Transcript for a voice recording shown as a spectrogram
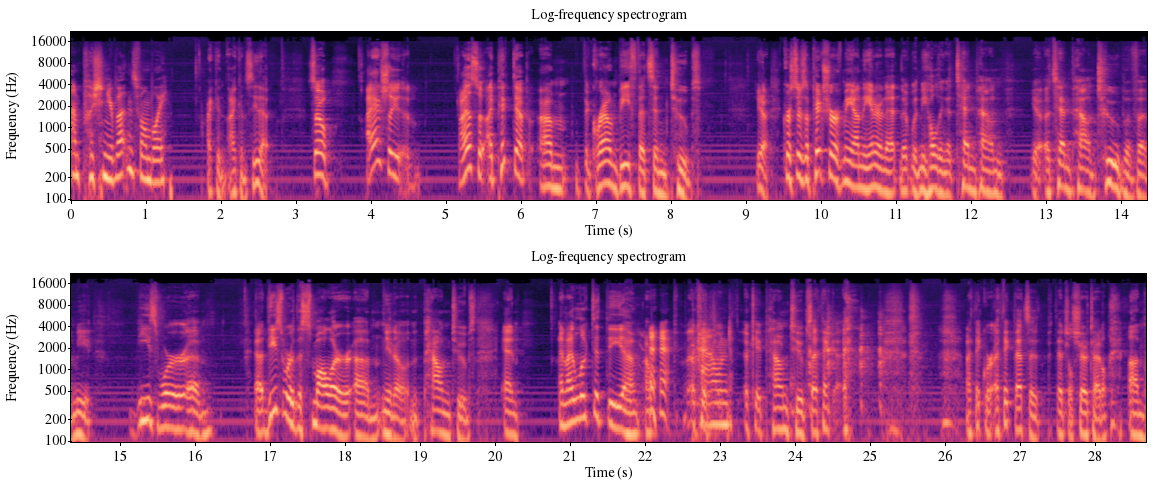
I'm pushing your buttons, Phoneboy. I can I can see that. So I actually I also I picked up um, the ground beef that's in tubes. You know, of course, there's a picture of me on the internet that with me holding a 10 pound you know a 10 pound tube of uh, meat. These were um, uh, these were the smaller um, you know pound tubes and. And I looked at the uh, oh, okay, Pound. Okay, pound tubes. I think, I think we're. I think that's a potential show title. Um,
